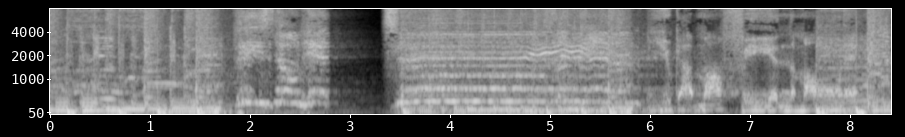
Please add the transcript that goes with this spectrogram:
Please don't hit. You got my fee in the morning.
